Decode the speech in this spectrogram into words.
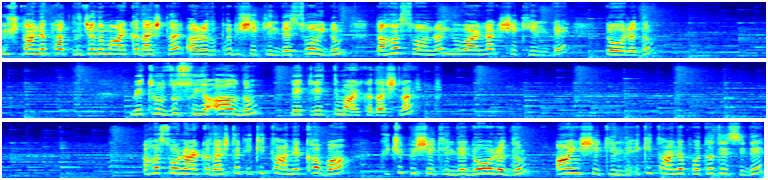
3 tane patlıcanımı arkadaşlar aralıklı bir şekilde soydum. Daha sonra yuvarlak şekilde doğradım. Ve tuzlu suyu aldım. Beklettim arkadaşlar. Daha sonra arkadaşlar iki tane kaba küçük bir şekilde doğradım. Aynı şekilde iki tane patatesi de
